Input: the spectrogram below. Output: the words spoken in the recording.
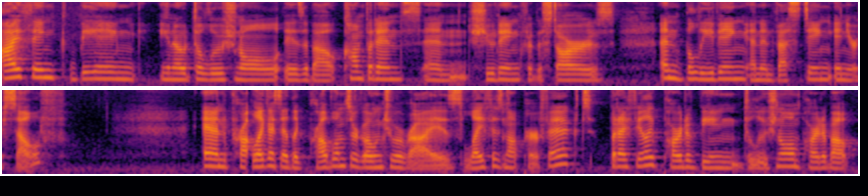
I think being, you know, delusional is about confidence and shooting for the stars and believing and investing in yourself. And pro- like I said, like problems are going to arise. Life is not perfect, but I feel like part of being delusional and part about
